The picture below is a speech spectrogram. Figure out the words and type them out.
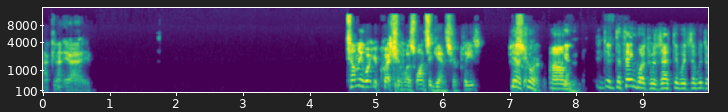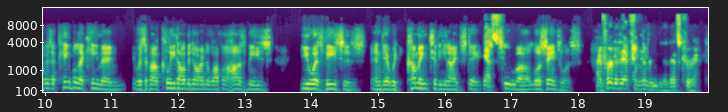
how can I, I tell me what your question was once again, sir, please? Just yeah, sure. Um, the, the, thing was was that there was there was a cable that came in. It was about Khalid Al-Mihdhar and Nawaf Hazmi's U.S. visas, and they were coming to the United States, yes. to uh, Los Angeles. I've heard of that from the media. That's correct.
